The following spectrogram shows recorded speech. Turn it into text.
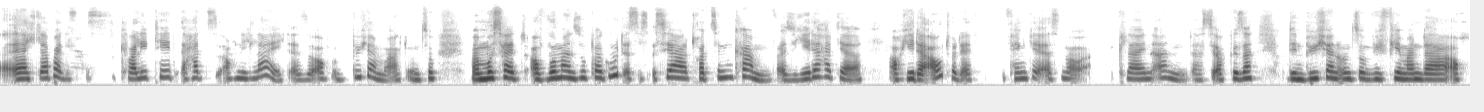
Ja, ich glaube halt, das ist, Qualität hat es auch nicht leicht, also auch im Büchermarkt und so. Man muss halt, obwohl man super gut ist, es ist ja trotzdem ein Kampf. Also jeder hat ja, auch jeder Autor, der fängt ja erstmal klein an. Du hast ja auch gesagt, mit den Büchern und so, wie viel man da auch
